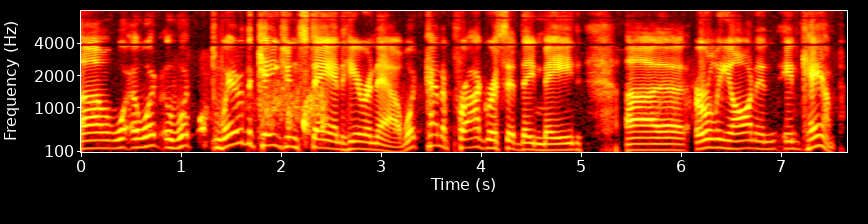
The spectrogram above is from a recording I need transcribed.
Uh, what, what, what, where do the Cajuns stand here and now? What kind of progress have they made uh, early on in, in camp?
